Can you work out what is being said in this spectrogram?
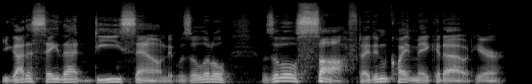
You got to say that D sound. It was a little it was a little soft. I didn't quite make it out here.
